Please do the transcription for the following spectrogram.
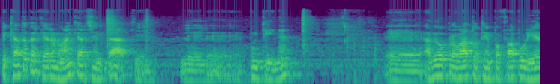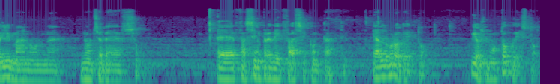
Peccato perché erano anche argentati le, le puntine eh, avevo provato tempo fa a pulirli ma non, non c'è verso, eh, fa sempre dei falsi contatti. E allora ho detto, io smonto questo,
